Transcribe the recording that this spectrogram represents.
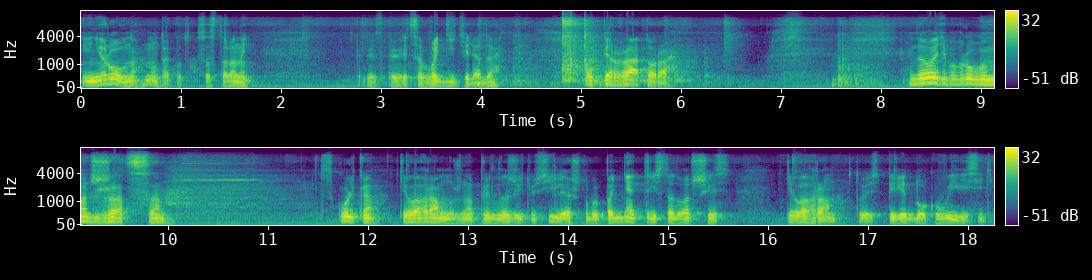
и не ровно, ну так вот со стороны, как говорится, водителя, да, оператора. Давайте попробуем отжаться. Сколько килограмм нужно предложить усилия, чтобы поднять 326 килограмм, то есть передок вывесить.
